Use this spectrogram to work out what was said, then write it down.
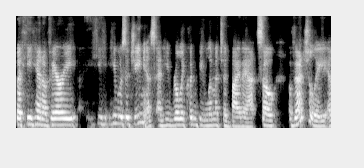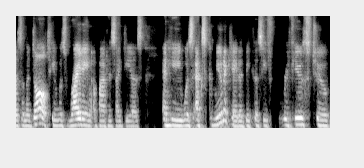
But he had a very he he was a genius and he really couldn't be limited by that so eventually as an adult he was writing about his ideas and he was excommunicated because he refused to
